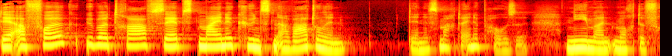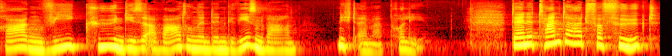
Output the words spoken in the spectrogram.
Der Erfolg übertraf selbst meine kühnsten Erwartungen. Dennis machte eine Pause. Niemand mochte fragen, wie kühn diese Erwartungen denn gewesen waren. Nicht einmal Polly. Deine Tante hat verfügt,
